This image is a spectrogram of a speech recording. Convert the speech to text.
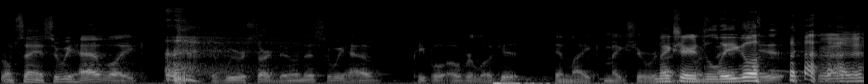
So I'm saying, should we have like, if we were start doing this, should we have people overlook it and like make sure we're Make not sure doing it's legal? I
